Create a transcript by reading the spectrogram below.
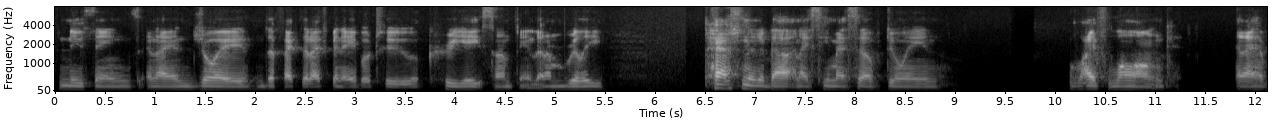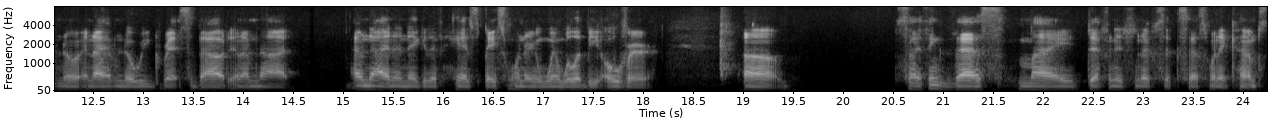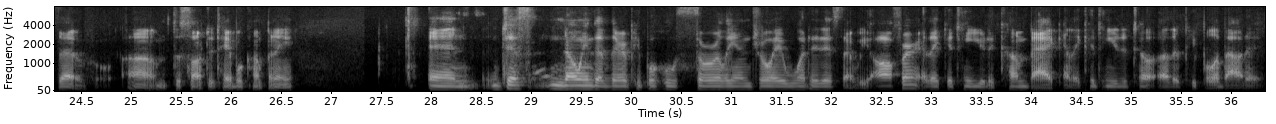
new things and I enjoy the fact that I've been able to create something that I'm really passionate about and I see myself doing lifelong and I have no and I have no regrets about and I'm not I'm not in a negative headspace wondering when will it be over. Um so I think that's my definition of success when it comes to um, the Salted Table Company. And just knowing that there are people who thoroughly enjoy what it is that we offer and they continue to come back and they continue to tell other people about it.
